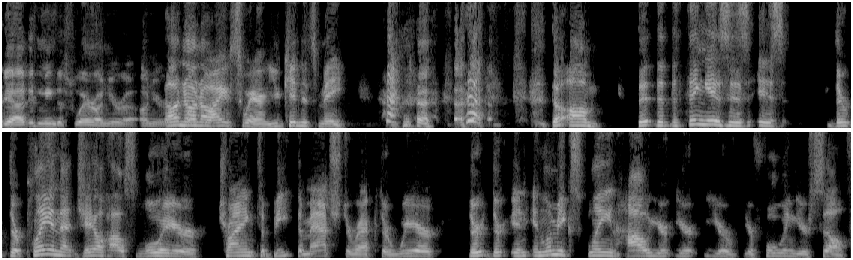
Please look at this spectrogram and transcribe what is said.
Yeah. I didn't mean to swear on your, uh, on your. Oh, no, podcast. no. I swear. You kidding? It's me. the, um, the, the, the thing is, is, is they're they're playing that jailhouse lawyer trying to beat the match director where they're they're and, and let me explain how you're you're you're you're fooling yourself.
